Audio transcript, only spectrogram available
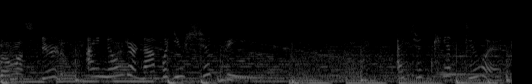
But I'm not scared of him. I know you're not, but you should be. I just can't do it.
